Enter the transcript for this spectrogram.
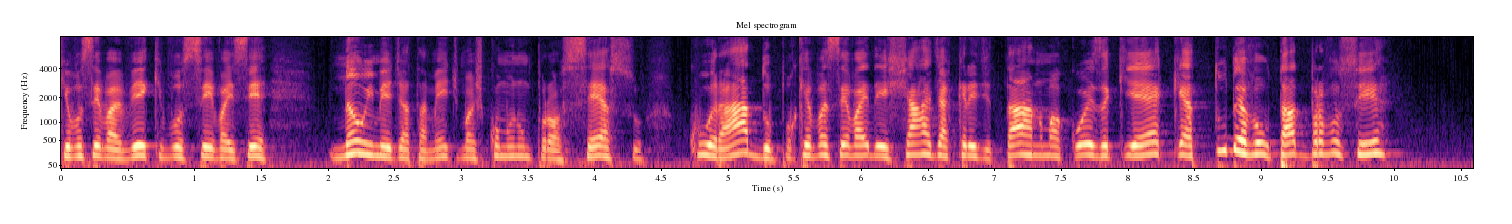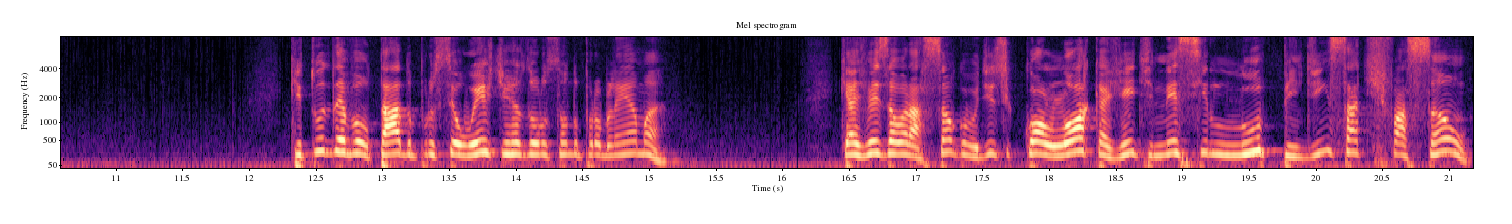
Porque você vai ver que você vai ser não imediatamente, mas como num processo curado, porque você vai deixar de acreditar numa coisa que é que é tudo é voltado para você. Que tudo é voltado para o seu eixo de resolução do problema. Que às vezes a oração, como eu disse, coloca a gente nesse looping de insatisfação,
